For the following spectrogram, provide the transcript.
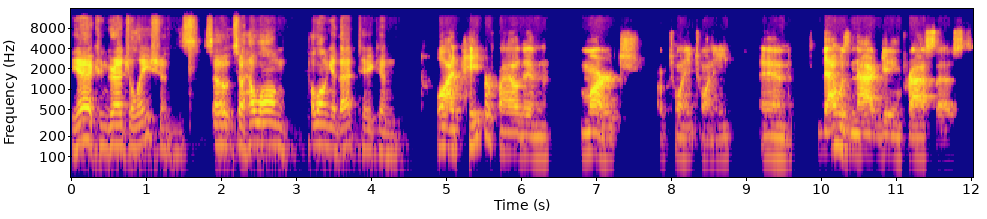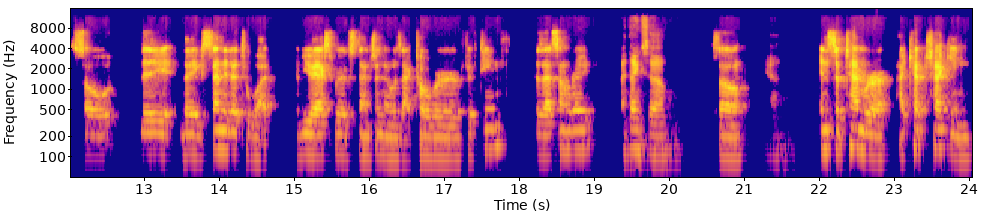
Yeah, congratulations. So so how long how long had that taken? Well, I paper filed in March of 2020 and that was not getting processed. So they they extended it to what if you asked for extension, it was October 15th. Does that sound right? I think so. So yeah. in September, I kept checking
